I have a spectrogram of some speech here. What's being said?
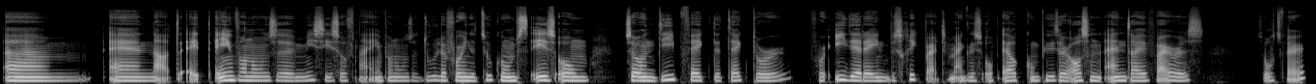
Um, en nou, het, een van onze missies of nou, een van onze doelen voor in de toekomst is om zo'n deepfake detector voor iedereen beschikbaar te maken. Dus op elk computer als een antivirus software.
